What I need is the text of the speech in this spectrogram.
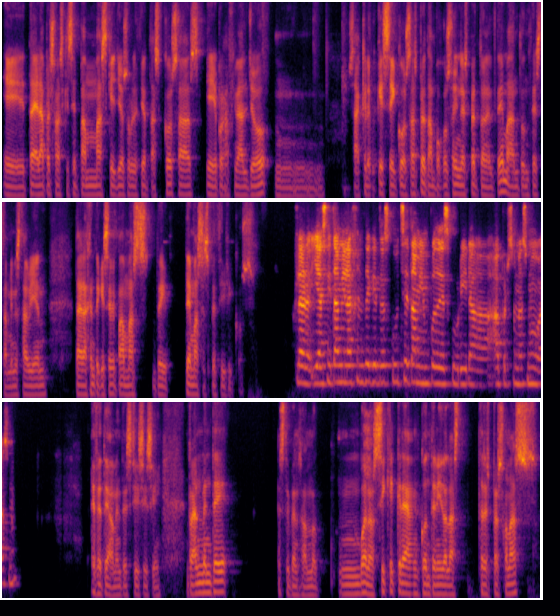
eh, traer a personas que sepan más que yo sobre ciertas cosas, eh, porque al final yo, mm, o sea, creo que sé cosas, pero tampoco soy un experto en el tema, entonces también está bien traer a gente que sepa más de temas específicos. Claro, y así también la gente que te escuche también puede descubrir a, a personas nuevas, ¿no? Efectivamente, sí, sí, sí. Realmente estoy pensando, mm, bueno, sí que crean contenido las tres personas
